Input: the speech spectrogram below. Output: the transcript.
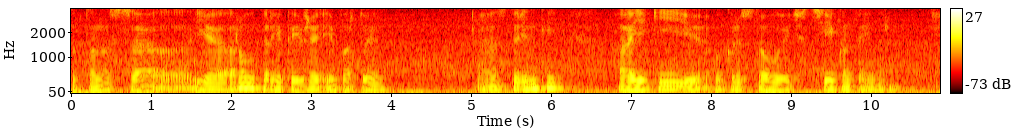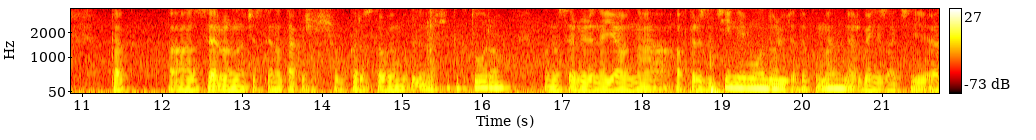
Тобто у нас е, є роутер, який вже імпортує е, сторінки, які використовують ці контейнери. Так, серверна частина також використовує модульну архітектуру. На сервері наявна авторизаційний модуль, документна організації, е,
